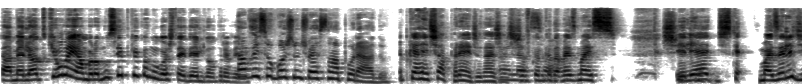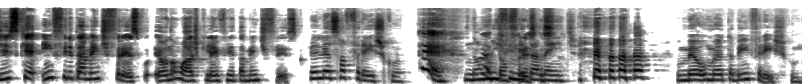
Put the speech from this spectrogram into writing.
Tá melhor do que eu lembro. Eu não sei porque que eu não gostei dele da outra vez. Talvez seu gosto não tivesse tão apurado. É porque a gente aprende, né, gente? Olha Já ficando só. cada vez mais. Chique. Ele é. que Mas ele diz que é infinitamente fresco. Eu não acho que ele é infinitamente fresco. Ele é só fresco. É, Não, não é assim. infinitamente. O meu, o meu tá bem fresco.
